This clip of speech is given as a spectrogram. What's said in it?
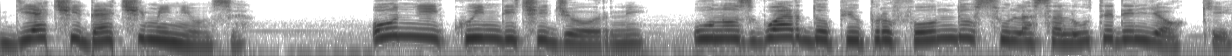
10 decimi news. Ogni 15 giorni, uno sguardo più profondo sulla salute degli occhi.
